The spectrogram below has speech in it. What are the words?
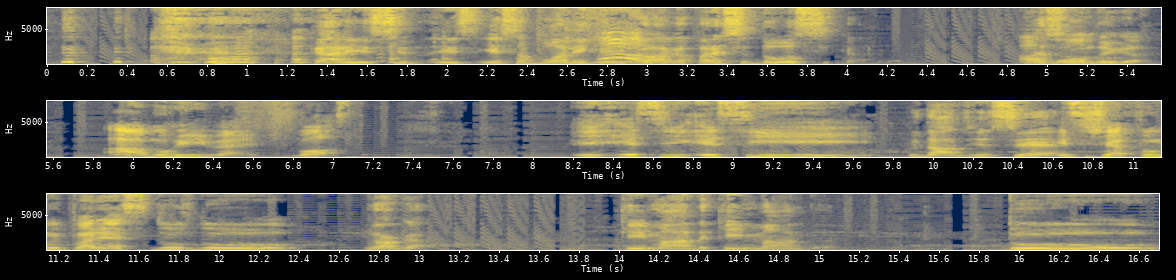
Cara, e, esse, esse- essa bolinha que ele joga parece doce, cara. Parece um- Almôndega. Ah, morri, velho. Bosta. E esse. Esse. Cuidado, GC. é- Esse chefão me parece do. do. Joga. Queimada, queimada. do.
